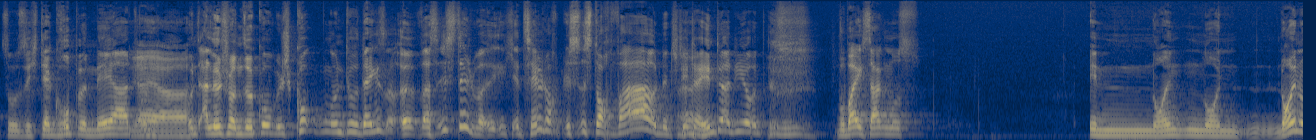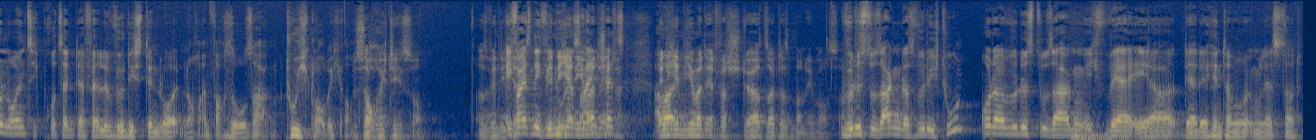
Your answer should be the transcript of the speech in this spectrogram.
so sich der Gruppe nähert Ja, und, ja. und alle schon so komisch gucken und du denkst, äh, was ist denn? Ich erzähl doch, es ist doch wahr. Und dann steht er hinter dir und wobei ich sagen muss, in neun- neun- 99 Prozent der Fälle würde ich es den Leuten auch einfach so sagen. Tue ich, glaube ich, auch. Ist auch richtig so. Also wenn Ich weiß nicht, wie du das einschätzt, etwas, Wenn dich an jemand etwas stört, sollte das man ihm auch sagen. Würdest du sagen, das würde ich tun? Oder würdest du sagen, ich wäre eher der, der hinterm Rücken lästert?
